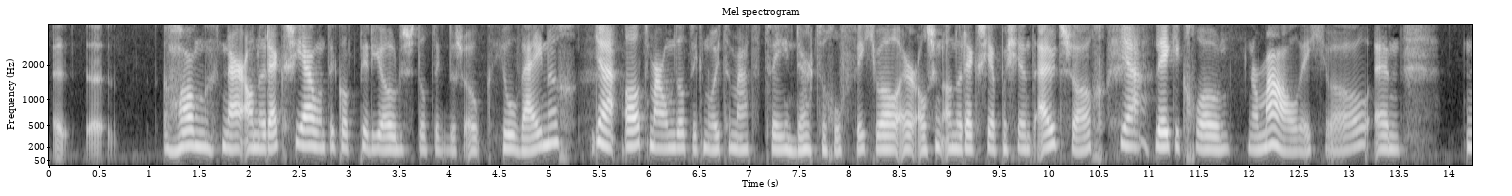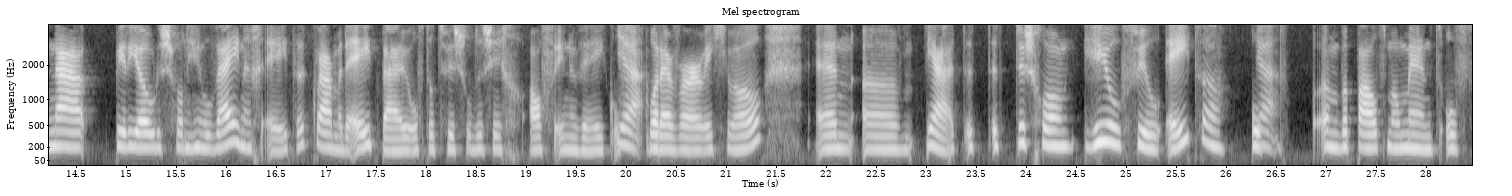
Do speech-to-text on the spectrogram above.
eh, eh, hang naar anorexia. Want ik had periodes dat ik dus ook heel weinig Ja, had. Maar omdat ik nooit de maat 32 of weet je wel, er als een anorexia-patiënt uitzag, ja, leek ik gewoon normaal, weet je wel. En na periodes van heel weinig eten kwamen de eetbuien of dat wisselde zich af in een week of Ja. whatever, weet je wel. En ehm, ja, het, het, is gewoon heel veel eten op ja. Een bepaald moment of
